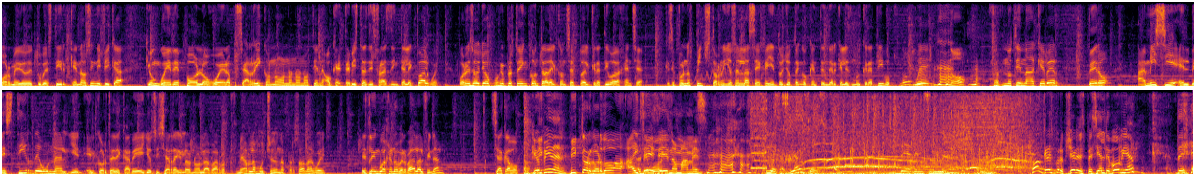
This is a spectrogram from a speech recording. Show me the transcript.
por medio de tu vestir, que no significa que un güey de polo, güero, pues sea rico. No, no, no, no tiene. O que te vistas disfraz de intelectual, güey. Por eso yo, por ejemplo, estoy en contra del concepto del creativo de agencia. Que se pone unos pinches tornillos en la ceja y entonces yo tengo que entender que él es muy creativo. Pues no, güey. No. O sea, no tiene nada que ver. Pero. A mí sí, el vestir de un alguien, el corte de cabello, si se arregla o no la barba, pues me habla mucho de una persona, güey. Es lenguaje no verbal al final. Se acabó. ¿Qué Vic- opinan? Víctor Gordoa, ahí Sí, te voy. sí, no mames. Los aplausos deben sonar. ¿Cómo crees por escuchar el especial de Bobia? De,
